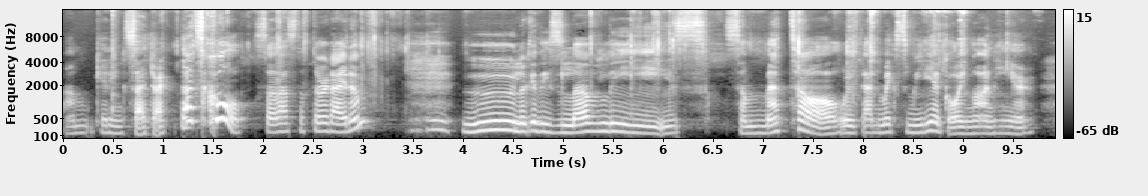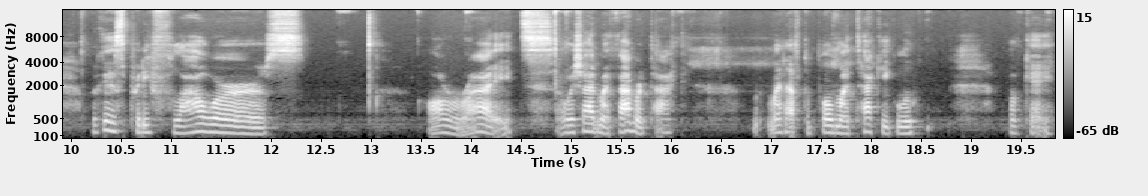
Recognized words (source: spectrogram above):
I'm getting sidetracked. That's cool. So that's the third item. Ooh, look at these lovelies. Some metal. We've got mixed media going on here. Look at these pretty flowers. All right. I wish I had my Fabri-Tac. Might have to pull my tacky glue. Okay.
